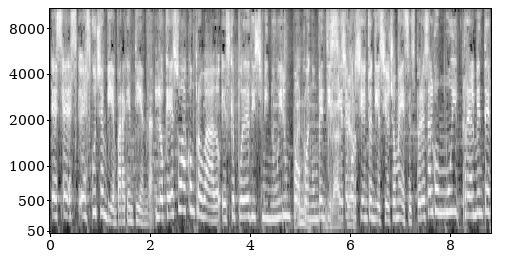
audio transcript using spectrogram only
es- es- escuchen bien para que entiendan. Lo que eso ha comprobado es que puede disminuir un poco Bueno, en un 27% en 18 meses, pero es algo muy, realmente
